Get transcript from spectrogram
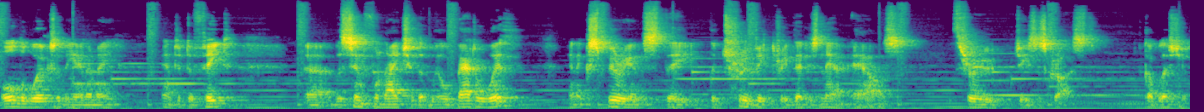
all the works of the enemy and to defeat uh, the sinful nature that we all battle with and experience the, the true victory that is now ours through Jesus Christ. God bless you.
